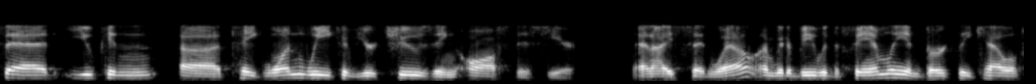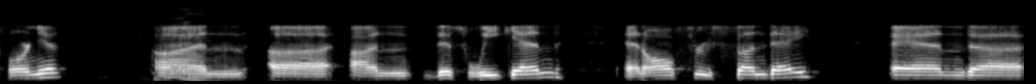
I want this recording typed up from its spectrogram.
said you can uh, take one week of your choosing off this year. And I said, well, I'm going to be with the family in Berkeley, California on uh, on this weekend and all through Sunday. And uh,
